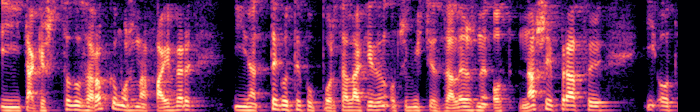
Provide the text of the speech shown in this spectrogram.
I tak, jeszcze co do zarobku, może na Fiverr i na tego typu portalach jest on oczywiście zależny od naszej pracy i od,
